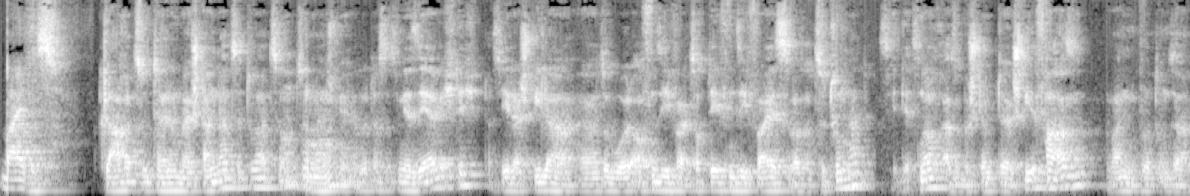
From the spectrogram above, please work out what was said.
Beides klare Zuteilung bei Standardsituationen zum mhm. Beispiel. Also das ist mir sehr wichtig, dass jeder Spieler äh, sowohl offensiv als auch defensiv weiß, was er zu tun hat. Das sieht jetzt noch, also bestimmte Spielphasen. Wann wird unser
